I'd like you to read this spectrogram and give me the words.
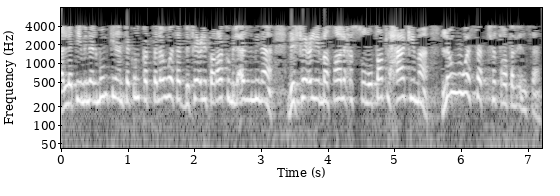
التي من الممكن أن تكون قد تلوثت بفعل تراكم الأزمنة بفعل مصالح السلطات الحاكمة لوثت فطرة الإنسان.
